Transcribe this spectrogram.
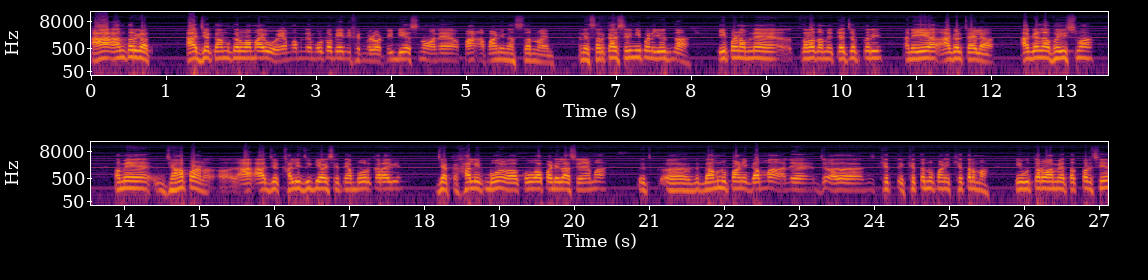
આ અંતર્ગત આ જે કામ કરવામાં આવ્યું એમ અમને મોટો બેનિફિટ મળ્યો ટીડીએસનો અને પાણીના સ્તરનો એમ. અને સરકારશ્રીની પણ યોજના, એ પણ અમને તરત અમે કેચઅપ કરી અને એ આગળ ચાલ્યા. આગળના ભવિષ્યમાં અમે જ્યાં પણ, આ જે ખાલી જગ્યા છે ત્યાં બોર કરાવી જ્યાં ખાલી બોર કૂવા પડેલા છે એમાં ગામનું પાણી ગામમાં અને ખેતરનું પાણી ખેતરમાં એ ઉતરવા અમે તત્પર છીએ.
